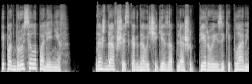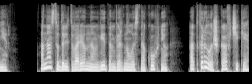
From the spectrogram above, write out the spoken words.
и подбросила поленьев. Дождавшись, когда в очаге запляшут первые языки пламени, она с удовлетворенным видом вернулась на кухню, открыла шкафчики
